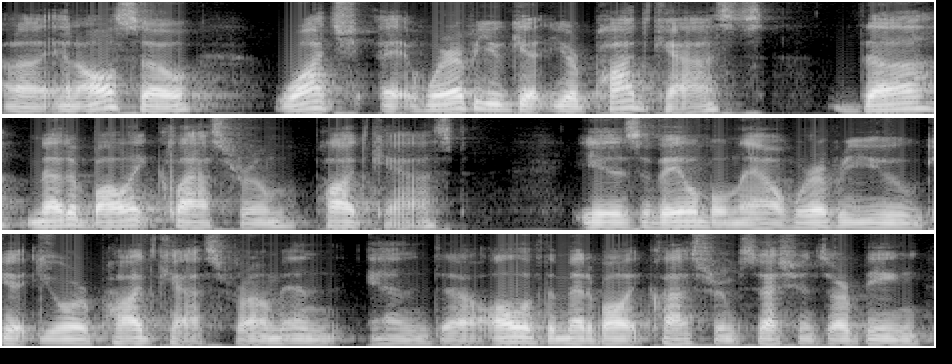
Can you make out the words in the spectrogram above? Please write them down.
Uh, and also watch uh, wherever you get your podcasts, the Metabolic Classroom podcast is available now wherever you get your podcasts from. And, and uh, all of the Metabolic Classroom sessions are being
